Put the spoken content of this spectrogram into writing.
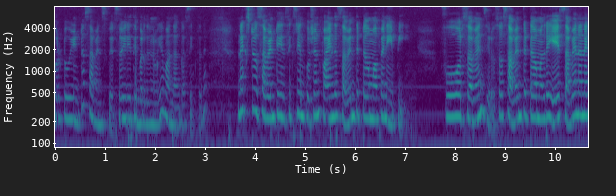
therefore two into seven square so ಈ ರೀತಿ ಬರೆದ್ರೆ ನಮಗೆ ಒಂದು ಅಂಕ ಸಿಗ್ತದೆ. Next seventeen sixteen question find the seventh term of an A P four seven zero so seventh term ಅಂದರೆ ಎ ಸೆವೆನನ್ನೇ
